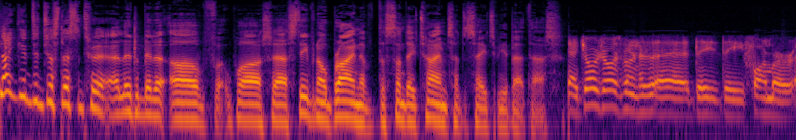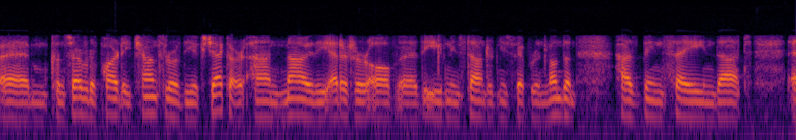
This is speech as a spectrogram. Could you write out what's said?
like you to just listen to a little bit of what uh, Stephen O'Brien of the Sunday Times had to say to me about that. Yeah, George Osborne, uh, the the former um, Conservative Party Chancellor of the Exchequer and now the editor of uh, the Evening Standard newspaper in London, has been saying that uh,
